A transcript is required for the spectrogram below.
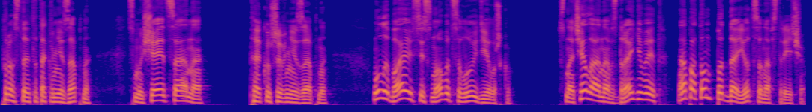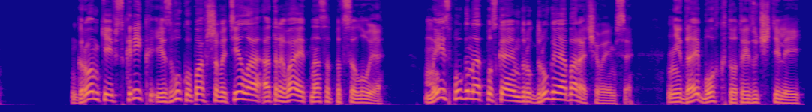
Просто это так внезапно. Смущается она. Так уж и внезапно. Улыбаюсь и снова целую девушку. Сначала она вздрагивает, а потом поддается навстречу. Громкий вскрик и звук упавшего тела отрывает нас от поцелуя. Мы испуганно отпускаем друг друга и оборачиваемся. Не дай бог кто-то из учителей.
